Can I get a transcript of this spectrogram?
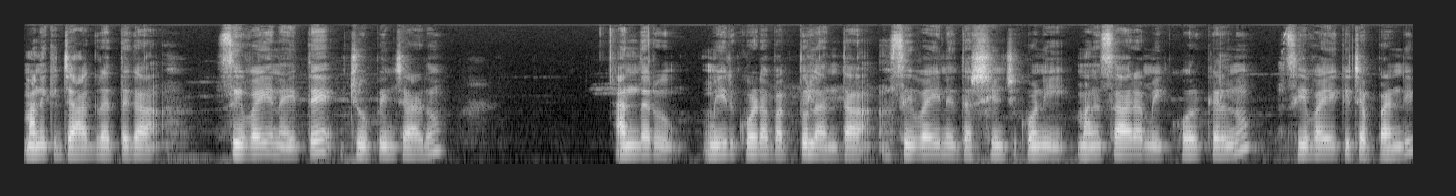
మనకి జాగ్రత్తగా శివయ్యనైతే చూపించాడు. అందరూ మీరు కూడా భక్తులంతా శివయ్యని దర్శించుకొని మనసారా మీ కోరికలను శివయ్యకి చెప్పండి.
